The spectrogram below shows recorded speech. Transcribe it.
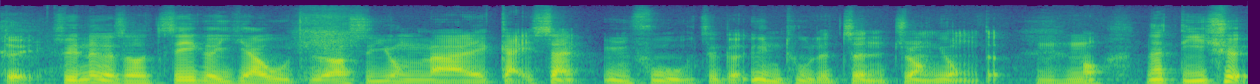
对，所以那个时候这个药物主要是用来改善孕妇这个孕吐的症状用的。嗯哦，那的确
